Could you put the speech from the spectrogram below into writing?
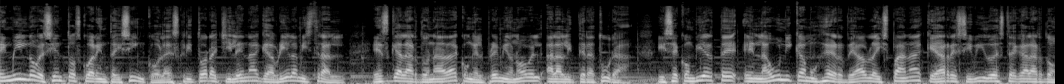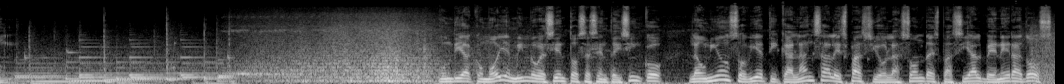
En 1945, la escritora chilena Gabriela Mistral es galardonada con el Premio Nobel a la Literatura y se convierte en la única mujer de habla hispana que ha recibido este galardón. Un día como hoy, en 1965, la Unión Soviética lanza al espacio la sonda espacial Venera 2,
